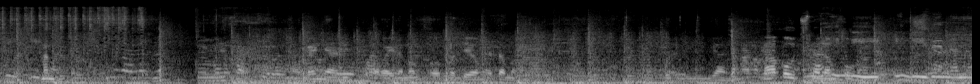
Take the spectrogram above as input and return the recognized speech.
speaking. Ma'am, Ganyan, okay naman po. Pati yung ito mo. Yan. Mga codes na lang po. hindi, hindi rin ano.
